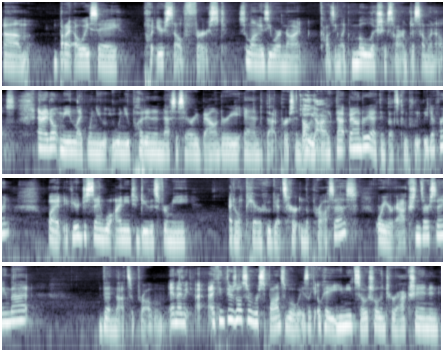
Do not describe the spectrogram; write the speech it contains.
Um, but I always say, put yourself first, so long as you are not causing like malicious harm to someone else. And I don't mean like when you when you put in a necessary boundary and that person oh, doesn't oh, yeah. like that boundary. I think that's completely different. But if you're just saying, well, I need to do this for me I don't care who gets hurt in the process, or your actions are saying that, then that's a problem. And I mean, I think there's also responsible ways. Like, okay, you need social interaction, and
